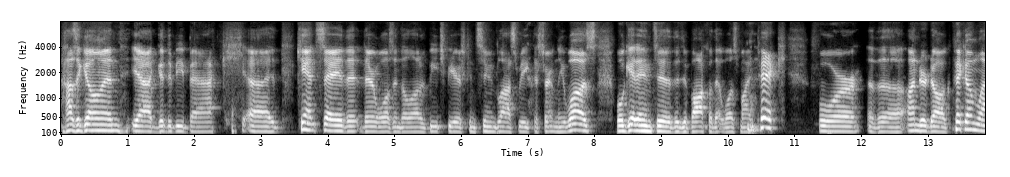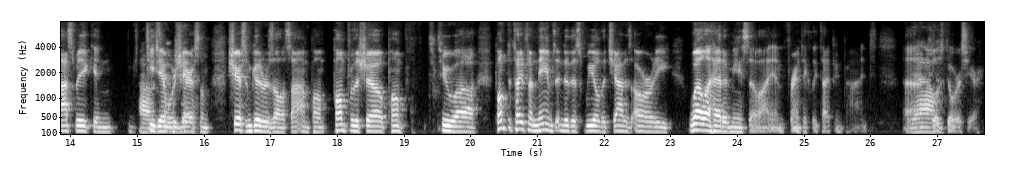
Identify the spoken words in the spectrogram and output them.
How's it going? Yeah, good to be back. Uh, can't say that there wasn't a lot of beach beers consumed last week. There certainly was. We'll get into the debacle that was my pick for the underdog pick'em last week, and oh, TJ will share good. some share some good results. I'm pumped pumped for the show. Pumped to uh, pump to type some names into this wheel. The chat is already well ahead of me, so I am frantically typing behind uh, yeah. closed doors here.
